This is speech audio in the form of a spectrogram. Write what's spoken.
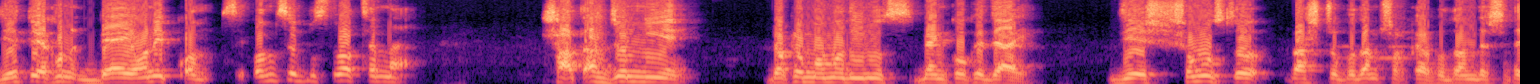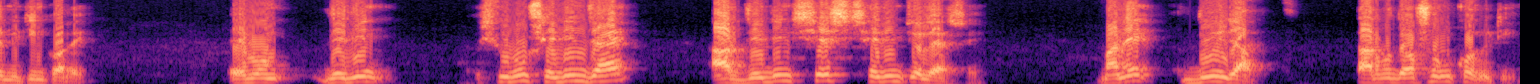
যেহেতু এখন ব্যয় অনেক কমছে কমছে বুঝতে পারছেন না। সাত, আটজন নিয়ে ডক্টর মোহাম্মদ ইউনুস ব্যাংককে যায়, যে সমস্ত রাষ্ট্রপ্রধান সরকার প্রধানদের সাথে মিটিং করে। এবং যেদিন শুরু সেদিন যায়, আর যেদিন শেষ সেদিন চলে আসে। মানে দুই রাত, তার মধ্যে অসংখ্য মিটিং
